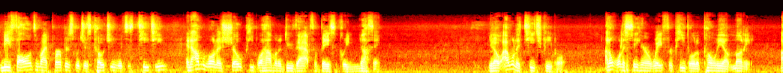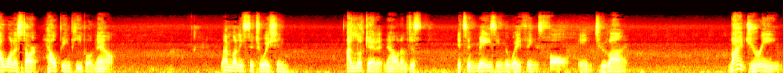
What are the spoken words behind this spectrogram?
me fall into my purpose, which is coaching, which is teaching, and I'm going to show people how I'm going to do that for basically nothing. You know, I want to teach people. I don't want to sit here and wait for people to pony up money. I want to start helping people now. My money situation, I look at it now and I'm just, it's amazing the way things fall into line. My dream,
